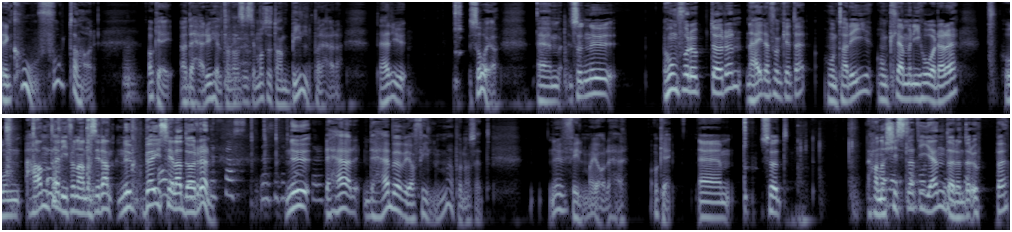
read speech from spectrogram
är det en kofot han har? Okej, ja det här är ju helt fantastiskt. Jag måste ta en bild på det här. Det här är ju, så ja. Ehm, så nu, hon får upp dörren, nej den funkar inte. Hon tar i, hon klämmer i hårdare. Hon, han tar i från andra sidan. Nu böjs hela dörren. Nu, det här, det här behöver jag filma på något sätt. Nu filmar jag det här. Okej. Ehm, så att han har kisslat igen dörren där uppe.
